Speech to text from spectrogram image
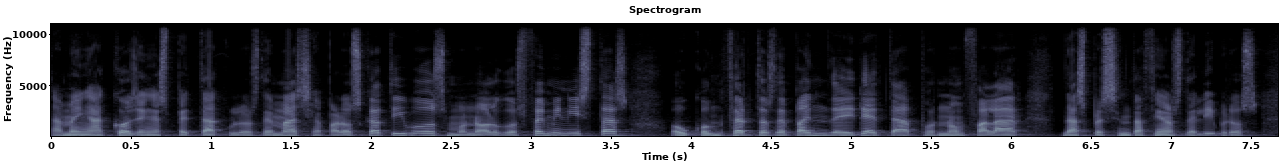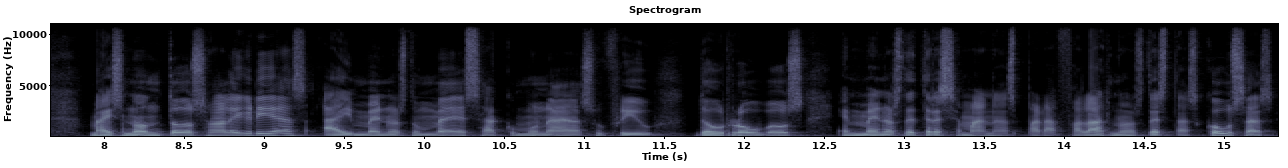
tamén acollen espectáculos de maxia para os cativos, monólogos feministas ou concertos de pandeireta, por non falar das presentacións de libros. Mas non todos son alegrías, hai menos dun mes a Comuna sufriu dous roubos en menos de tres semanas. Para falarnos destas cousas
